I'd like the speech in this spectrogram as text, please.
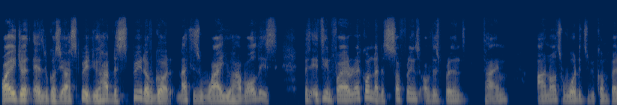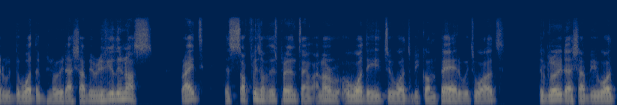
Why you joint heirs? Because you are spirit. You have the spirit of God. That is why you have all this. Verse 18. For I reckon that the sufferings of this present time are not worthy to be compared with the word, the glory that shall be revealed in us. Right? The sufferings of this present time are not worthy to what to be compared with what? The glory that shall be what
